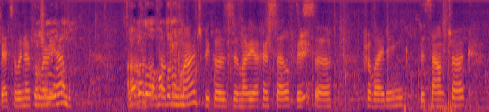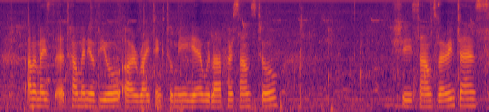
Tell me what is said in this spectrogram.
That's a winner for Maria. I'm not talking much because uh, Maria herself is uh, providing the soundtrack I'm amazed at how many of you are writing to me. Yeah, we love her sounds too. She sounds very intense,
